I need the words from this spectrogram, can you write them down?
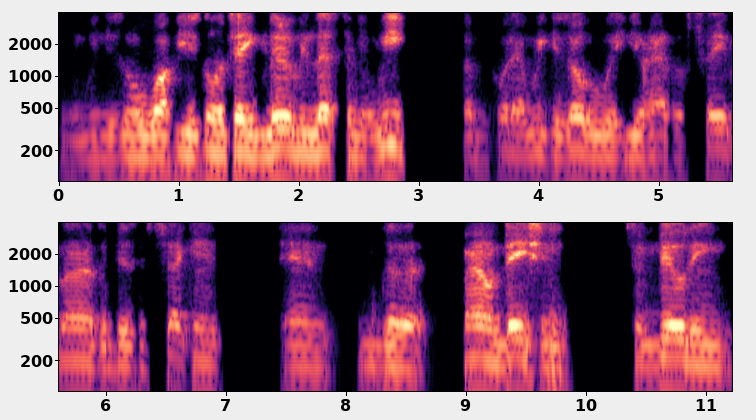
we're just gonna walk. you. It's gonna take literally less than a week, but before that week is over with, you'll have those trade lines, a business checking, and the foundation to building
